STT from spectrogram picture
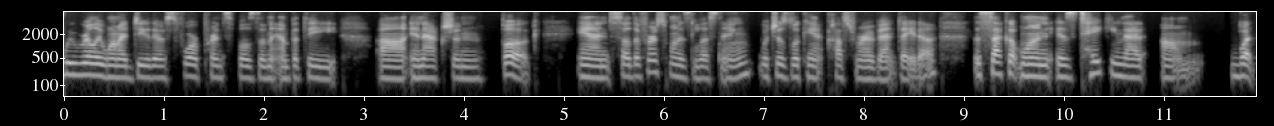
we really want to do there's four principles in the empathy uh, in action book. And so the first one is listening which is looking at customer event data. The second one is taking that um, what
